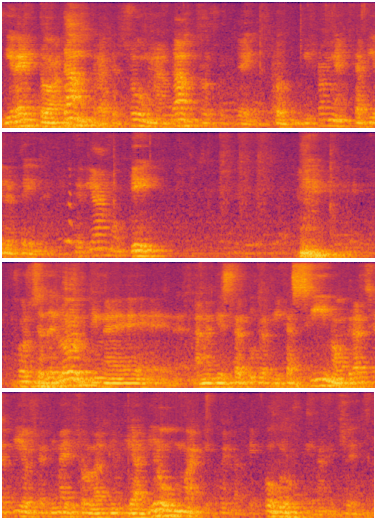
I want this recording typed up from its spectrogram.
diretto ad altra persona, ad altro soggetto, bisogna capire bene. Speriamo che forze dell'ordine, la magistratura di Cassino, grazie a Dio c'è di mezzo la DDA di Roma, che è quella che coordina, eccetera.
